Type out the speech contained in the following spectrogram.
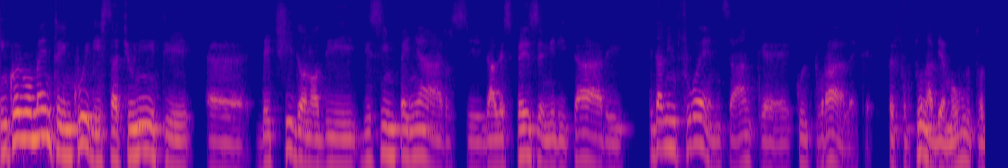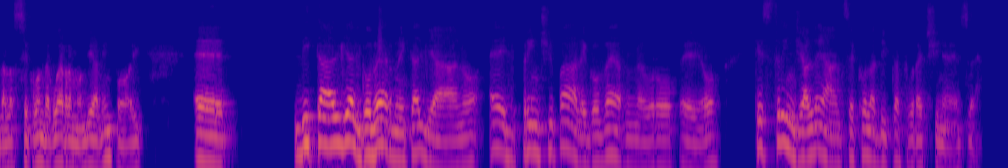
In quel momento in cui gli Stati Uniti eh, decidono di disimpegnarsi dalle spese militari e dall'influenza anche culturale, che per fortuna abbiamo avuto dalla seconda guerra mondiale in poi, eh, l'Italia, il governo italiano, è il principale governo europeo che stringe alleanze con la dittatura cinese,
